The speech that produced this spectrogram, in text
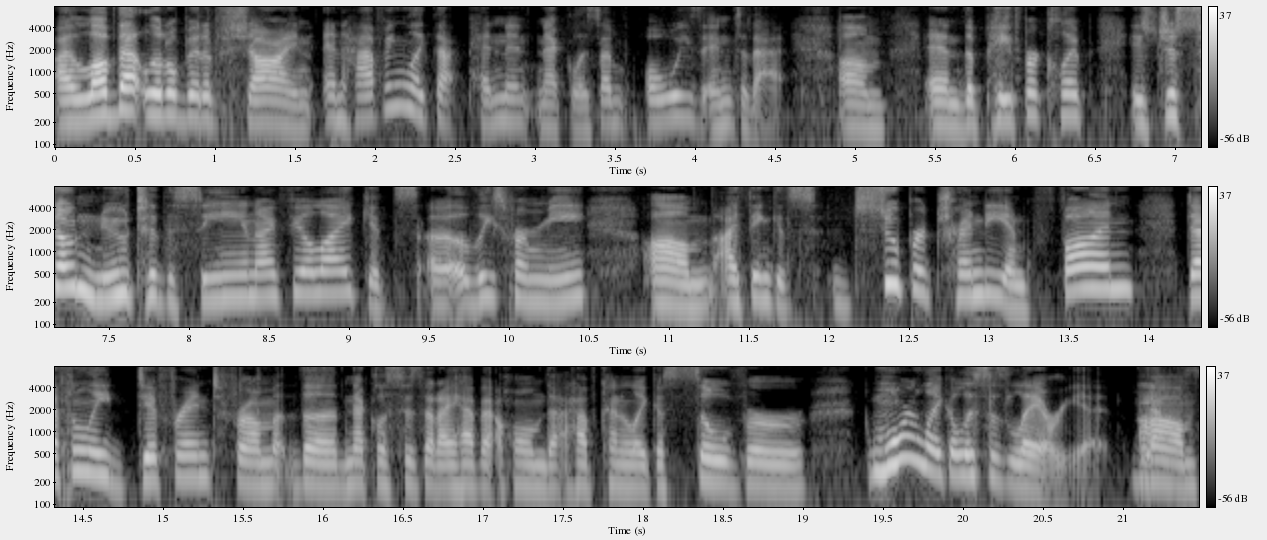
I love that little bit of shine and having like that pendant necklace. I'm always into that. Um, and the paper clip is just so new to the scene. I feel like it's uh, at least for me. Um, I think it's super trendy and fun. Definitely different from the necklaces that I have at home that have kind of like a silver, more like Alyssa's lariat. Um,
